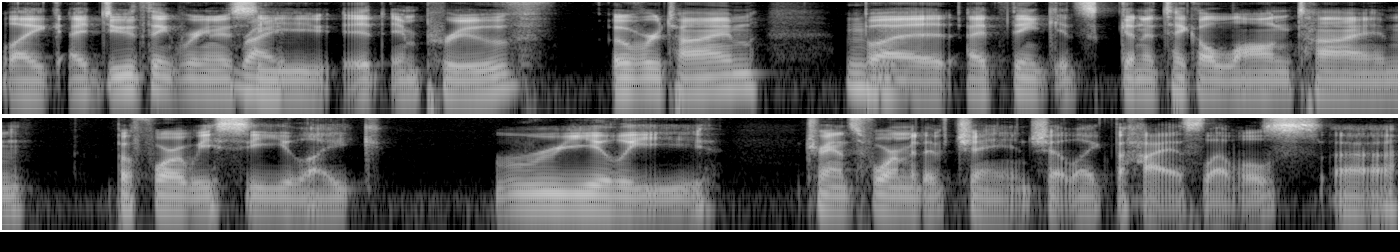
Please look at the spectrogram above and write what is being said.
Like, I do think we're going to see it improve over time, but I think it's going to take a long time before we see like really transformative change at like the highest levels uh,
